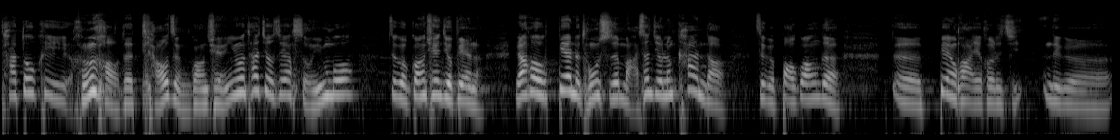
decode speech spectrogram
他都可以很好的调整光圈，因为他就这样手一摸，这个光圈就变了，然后变的同时马上就能看到这个曝光的呃变化以后的几那个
